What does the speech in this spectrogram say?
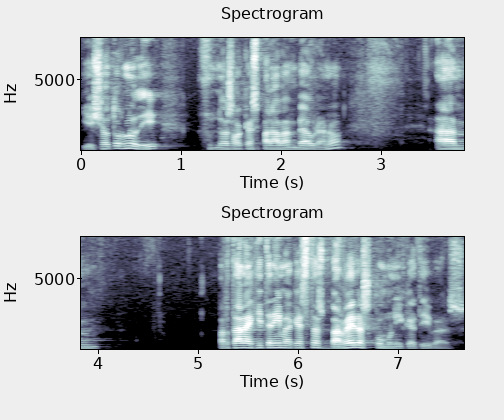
I això, torno a dir, no és el que esperàvem veure. No? Um, per tant, aquí tenim aquestes barreres comunicatives.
